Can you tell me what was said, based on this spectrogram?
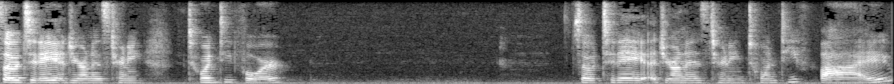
So today Adriana is turning 24. So today Adriana is turning 25.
